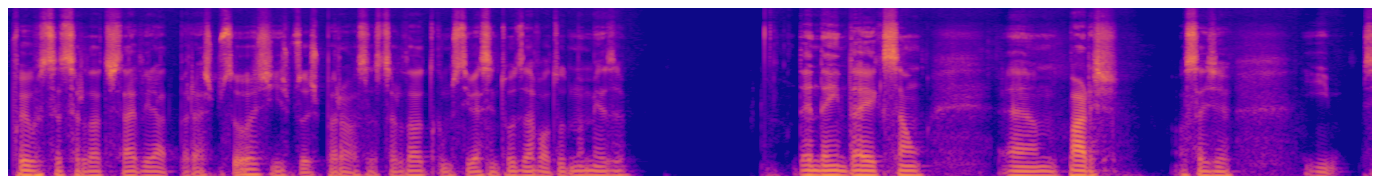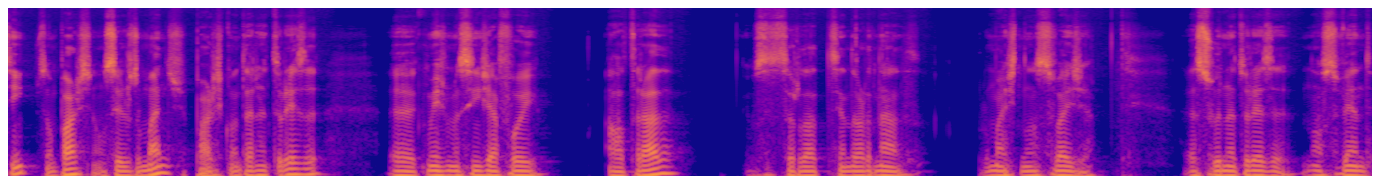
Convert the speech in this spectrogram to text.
foi o sacerdote estar virado para as pessoas e as pessoas para o sacerdote, como se estivessem todos à volta de uma mesa, dando a ideia que são um, pares, ou seja, e sim, são pares, são seres humanos, pares quanto à natureza, uh, que mesmo assim já foi alterada, o sacerdote sendo ordenado, por mais que não se veja, a sua natureza não se vende,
